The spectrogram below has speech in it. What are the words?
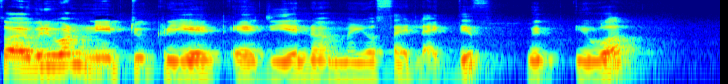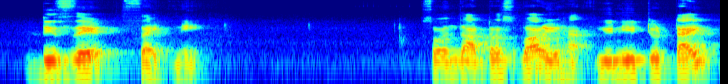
So everyone need to create a GNOMIO site like this with your desired site name. So in the address bar you have you need to type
